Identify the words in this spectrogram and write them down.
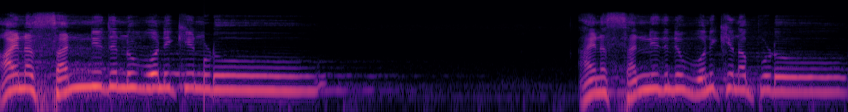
ఆయన సన్నిధిని వణికినుడు. ఆయన సన్నిధిని వణికినప్పుడు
